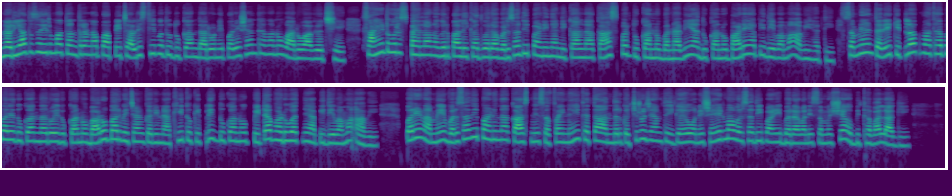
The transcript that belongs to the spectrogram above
નડિયાદ શહેરમાં તંત્રના પાપે ચાલીસથી વધુ દુકાનદારોને પરેશાન થવાનો વારો આવ્યો છે. સાહીઠ વર્ષ પહેલા નગરપાલિકા દ્વારા વરસાદી પાણીના નિકાલના કાસ પર દુકાનો બનાવી આ દુકાનો ભાડે આપી દેવામાં આવી હતી. સમયાંતરે કેટલાક માથાભારે દુકાનદારોએ દુકાનો બારોબાર વેચાણ કરી નાખી તો કેટલીક દુકાનો પેટા ભાડુઆતને આપી દેવામાં આવી. પરિણામે વરસાદી પાણીના કાસની સફાઈ નહીં થતાં અંદર કચરો જામ થઈ ગયો અને શહેરમાં વરસાદી પાણી ભરાવાની સમસ્યા ઊભી થવા લાગી.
